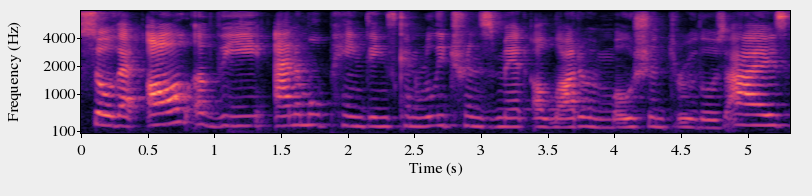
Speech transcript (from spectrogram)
so that all of the animal paintings can really transmit a lot of emotion through those eyes.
